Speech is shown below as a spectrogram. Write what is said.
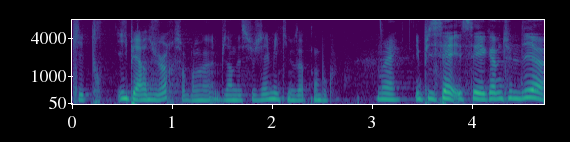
qui est hyper dure sur bien des sujets, mais qui nous apprend beaucoup. Ouais. Et puis c'est, c'est, comme tu le dis, euh,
